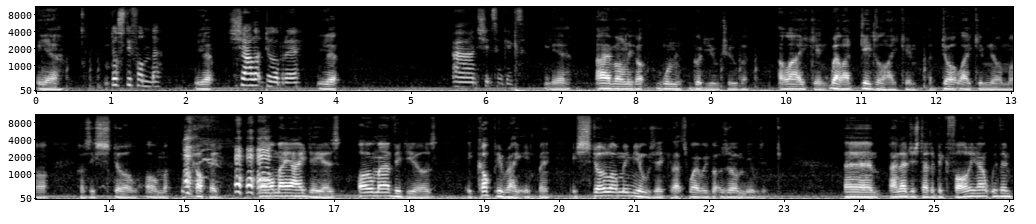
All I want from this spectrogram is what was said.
Yeah, Dusty Thunder, yeah, Charlotte Dobre, yeah, and Shits and Gigs. yeah. I've only got one good YouTuber. I like him. Well, I did like him. I don't like him no more because he stole all my, he copied all my ideas, all my videos. He copyrighted me. He stole all my music. That's why we've got his own music. Um, and I just had a big falling out with him.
